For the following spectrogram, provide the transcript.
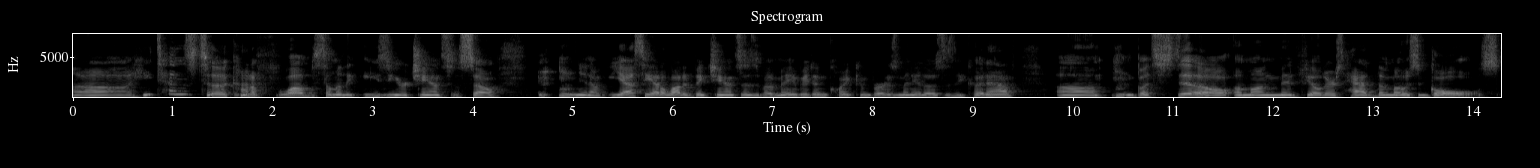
uh, he tends to kind of flub some of the easier chances. So, you know, yes, he had a lot of big chances, but maybe didn't quite convert as many of those as he could have. Um, but still, among midfielders, had the most goals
